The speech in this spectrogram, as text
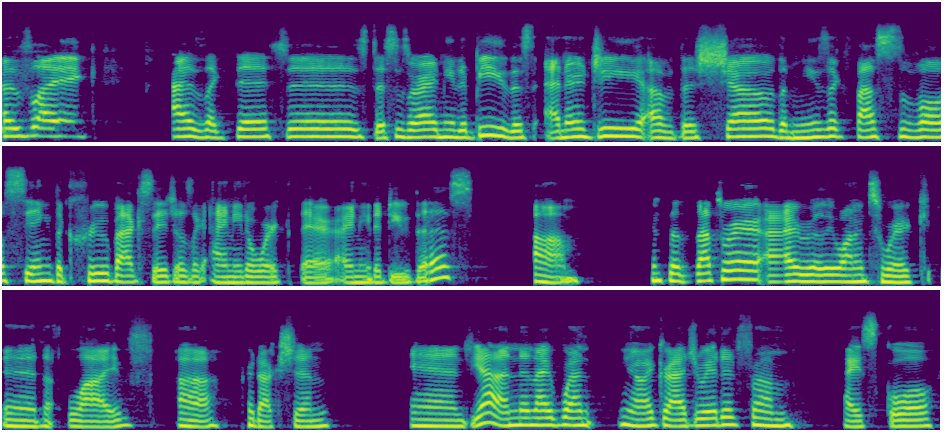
I was like, I was like, this is this is where I need to be. This energy of the show, the music festival, seeing the crew backstage. I was like, I need to work there. I need to do this. Um, and so that's where I really wanted to work in live uh, production. And yeah, and then I went, you know, I graduated from high school.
